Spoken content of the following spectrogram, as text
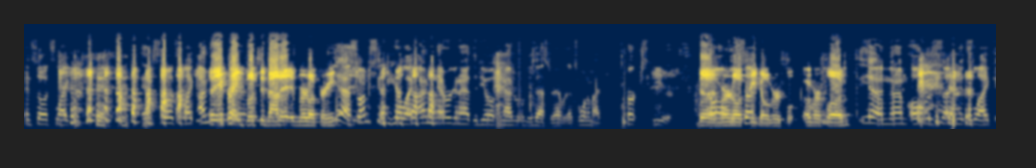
And so it's like, and so it's like I'm They write here- books about it in Myrtle Creek. Yeah, so I'm sitting here like I'm never gonna have to deal with a natural disaster ever. That's one of my perks here. The all of a Myrtle sudden- Creek overfl- overflowed. Yeah, and then I'm all of a sudden it's like,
